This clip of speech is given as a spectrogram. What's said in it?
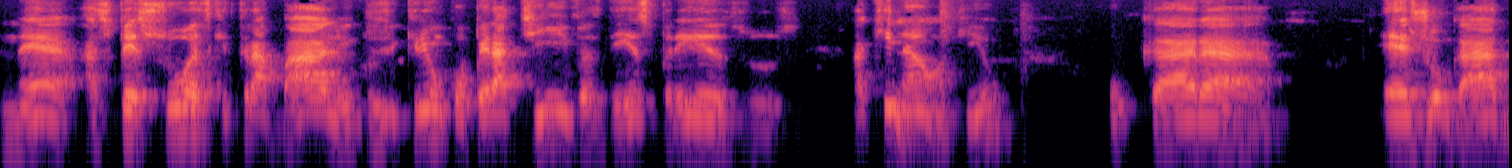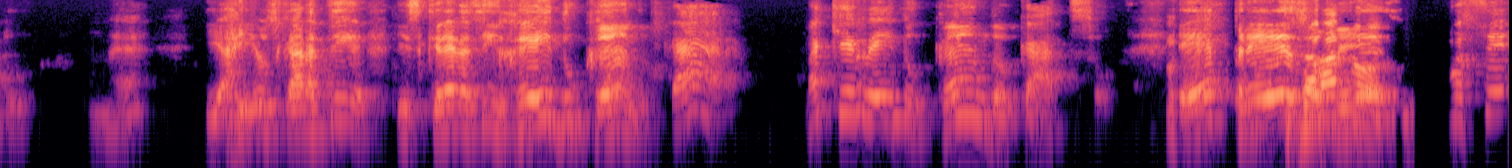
Né? As pessoas que trabalham, inclusive, criam cooperativas de ex-presos. Aqui não, aqui o, o cara é jogado, né? E aí os caras escrevem assim, reeducando. Cara, mas que reeducando, Katsu? É preso mesmo. Você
